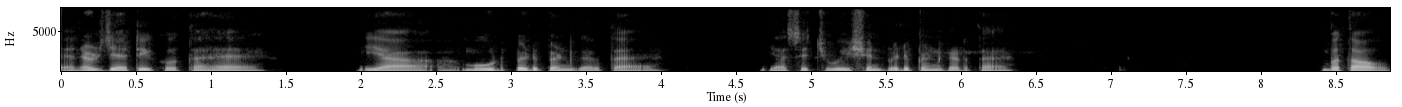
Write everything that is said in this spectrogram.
एनर्जेटिक होता है या मूड पे डिपेंड करता है या सिचुएशन पे डिपेंड करता है। बताओ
